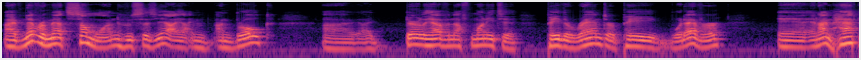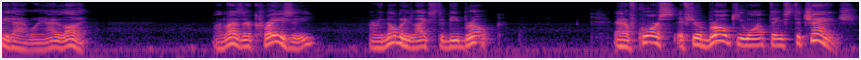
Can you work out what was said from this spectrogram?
I've never met someone who says, Yeah, I, I'm, I'm broke. I barely have enough money to pay the rent or pay whatever, and, and I'm happy that way. I love it. Unless they're crazy. I mean, nobody likes to be broke. And of course, if you're broke, you want things to change.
